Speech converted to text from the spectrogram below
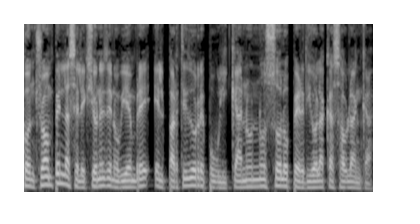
Con Trump en las elecciones de noviembre, el Partido Republicano no solo perdió la Casa Blanca,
